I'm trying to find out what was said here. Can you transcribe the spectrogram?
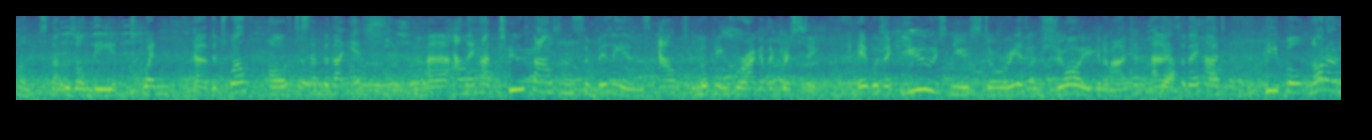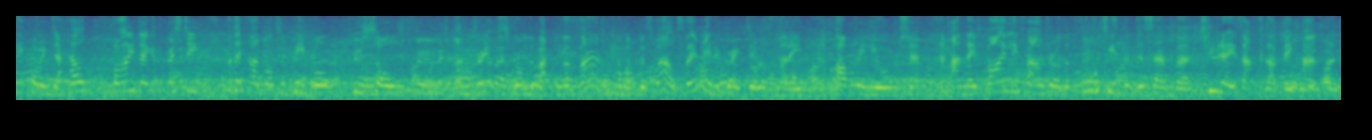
Hunt. That was on the 20, uh, the 12th of December that year, uh, and they had 2,000 civilians out looking for Agatha Christie. It was a huge news story, as I'm sure you can imagine. Uh, Yeah. So they had people not only coming to help find Agatha Christie, but they had lots of people who sold food and drinks from the back of a van come up as well. So they made a great deal of money up in Yorkshire. And they finally found her on the 14th of December, two days after that big manhunt.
